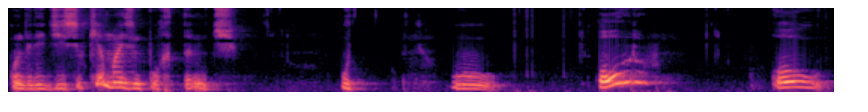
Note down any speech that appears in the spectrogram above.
quando ele disse: o que é mais importante? O, o ouro ou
